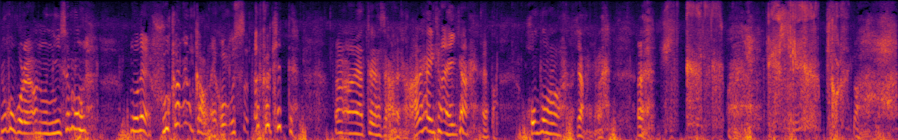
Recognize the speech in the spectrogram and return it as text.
あよくこれ、あの、偽物のね、風化なんかをね、こう、薄く切って、あーやってるやつがね、あれはいかない、いかない。やっぱ、本物じゃないかな。ああ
